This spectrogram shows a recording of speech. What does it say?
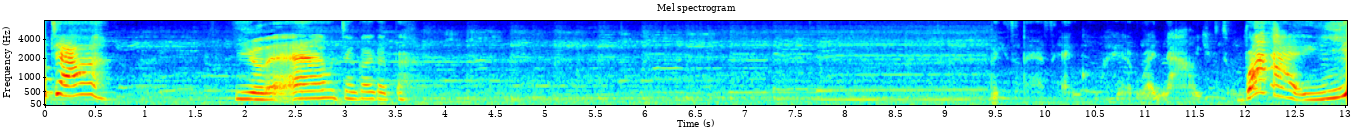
もーちゃん。いいよね。もっちゃん可愛かった。わーイエーイイエーイイエ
